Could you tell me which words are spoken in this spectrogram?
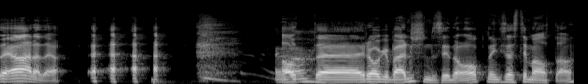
Det er det, ja. At uh, Roger Berntsen sine åpningsestimater,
